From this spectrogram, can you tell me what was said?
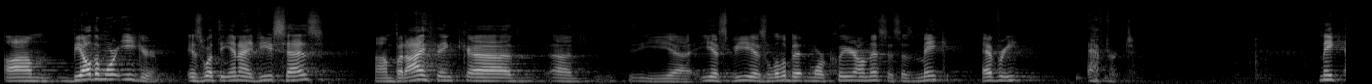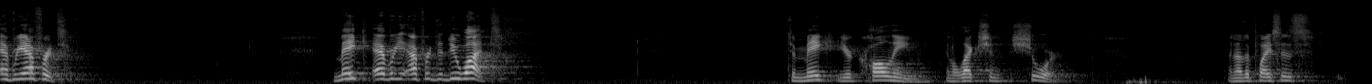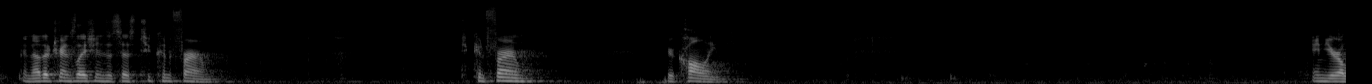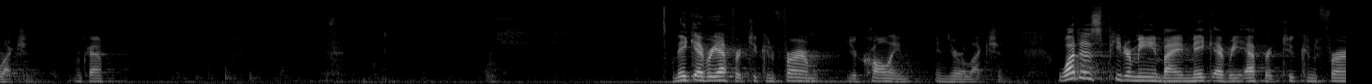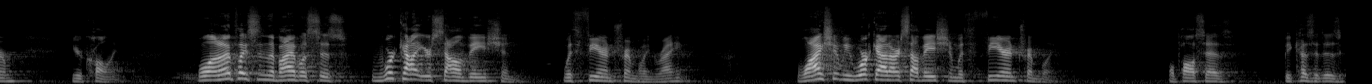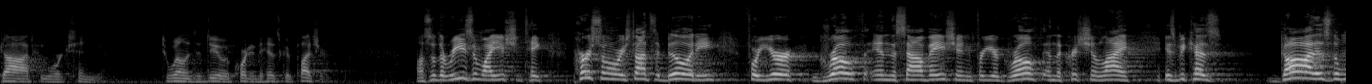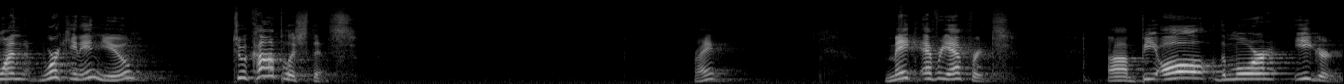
Um, be all the more eager is what the NIV says, um, but I think uh, uh, the uh, ESV is a little bit more clear on this. It says, make every effort. Make every effort. Make every effort to do what? To make your calling and election sure. In other places, in other translations, it says to confirm. To confirm your calling. In your election, okay? Make every effort to confirm your calling in your election. What does Peter mean by make every effort to confirm your calling? Well, in other places in the Bible, it says, work out your salvation with fear and trembling, right? Why should we work out our salvation with fear and trembling? Well, Paul says, because it is God who works in you, to willing to do according to his good pleasure. So, the reason why you should take personal responsibility for your growth in the salvation, for your growth in the Christian life, is because God is the one working in you to accomplish this. Right? Make every effort. Uh, be all the more eager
